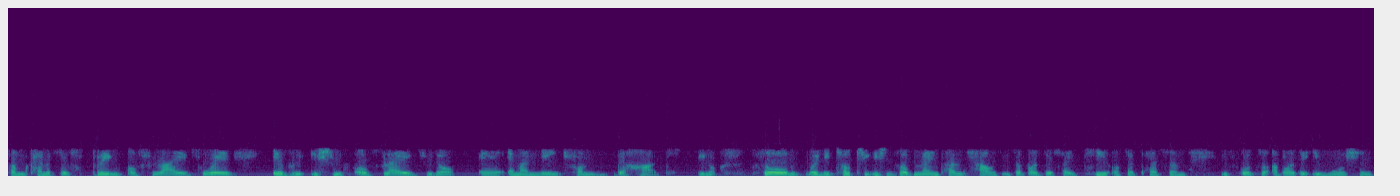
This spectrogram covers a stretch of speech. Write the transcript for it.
some kind of a spring of life where every issue of life, you know, uh, emanate from the heart, you know. So when you talk to issues of mental health, it's about the psyche of a person. It's also about the emotions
